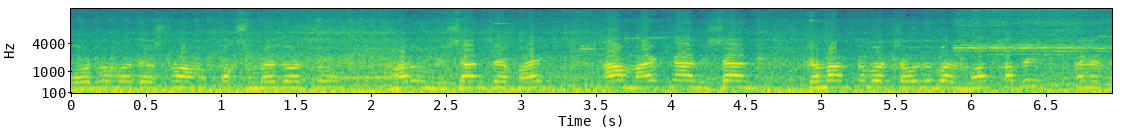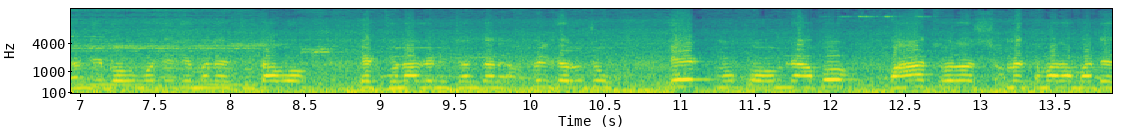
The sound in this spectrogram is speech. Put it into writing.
વોર્ડ નંબર દસનો અપક્ષ ઉમેદવાર છું. મારું નિશાન છે માઇક. આ માઇકના નિશાન ક્રમાંક નંબર ચૌદ ઉપર મત આપી અને ઠંડી બહુમતીથી મને ચૂંટાવો. એક જુનાગઢની જનતાને અપીલ કરું છું. એક મોકો અમને આપો. પાંચ વર્ષ અમે તમારા માટે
